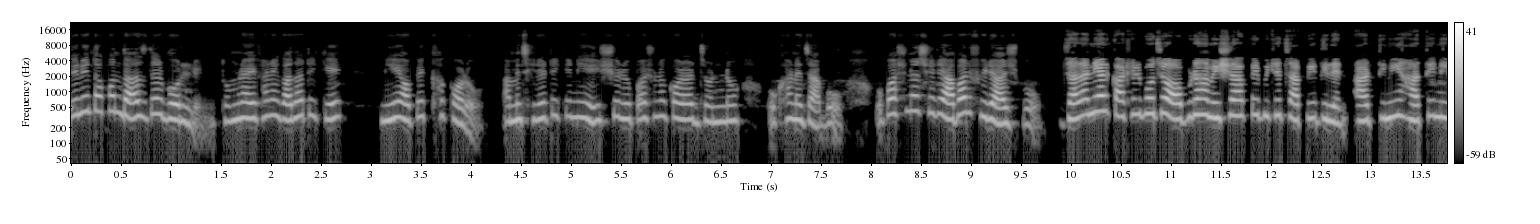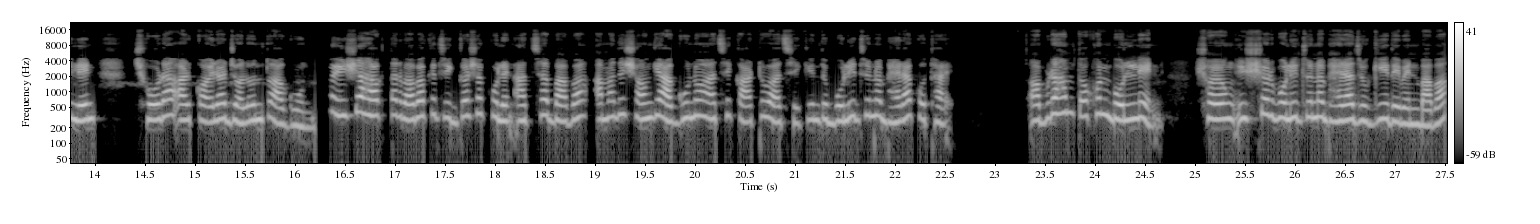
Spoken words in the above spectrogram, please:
তিনি তখন দাসদের বললেন, তোমরা এখানে গাধাটিকে নিয়ে অপেক্ষা করো। আমি ছেলেটিকে নিয়ে ঈশ্বরের উপাসনা করার জন্য ওখানে যাব। উপাসনা সেরে আবার ফিরে আসব। জ্বালানি আর কাঠের বোঝা অব্রাহাম ইসাহাকের পিঠে চাপিয়ে দিলেন আর তিনি হাতে নিলেন ছোড়া আর কয়লার জ্বলন্ত আগুন। তো ইসাহাক তার বাবাকে জিজ্ঞাসা করলেন আচ্ছা বাবা, আমাদের সঙ্গে আগুনও আছে, কাঠও আছে, কিন্তু বলির জন্য ভেড়া কোথায়? অব্রাহাম তখন বললেন, স্বয়ং ঈশ্বর বলির জন্য ভেড়া জুগিয়ে দেবেন বাবা।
